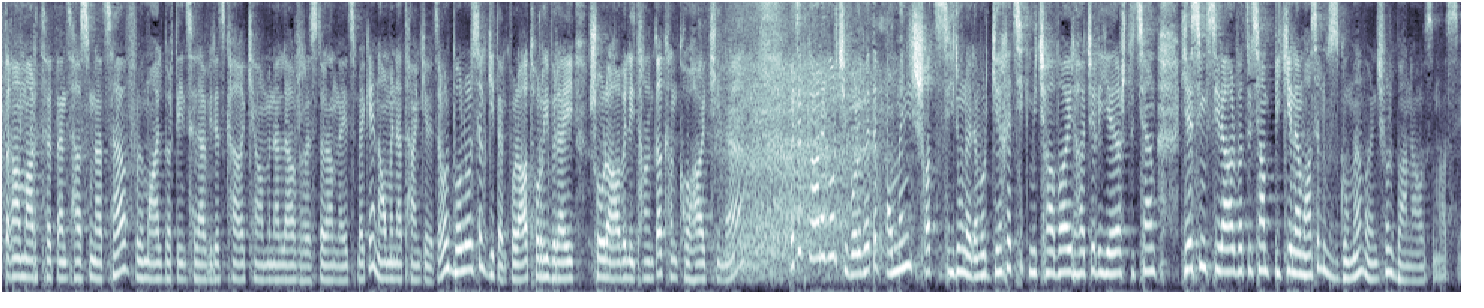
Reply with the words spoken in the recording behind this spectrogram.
տղամարդը տենց հասունացավ, որ Ալբերտը ինձ հրավիրեց քաղաքի ամենալավ ռեստորաններից մեկին, ամենաթանկերից, որ բոլորս էլ գիտենք, որ աթոռի վրայի շորը ավելի թանկ է, քան քո հակինը։ Բայց այդ կարևոր չի, որովհետև ամեն ինչ շատ սիրուն էր, որ գեղեցիկ միջավայր, հաճելի երաժշտության, ես իմ սիրահարվածության պիկին եմ հասել ու զգում եմ, որ ինչ որ բան ա ուզում ասի։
